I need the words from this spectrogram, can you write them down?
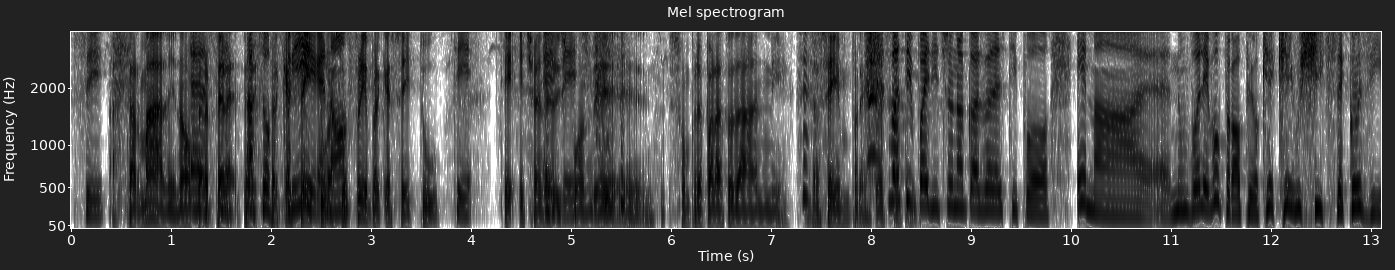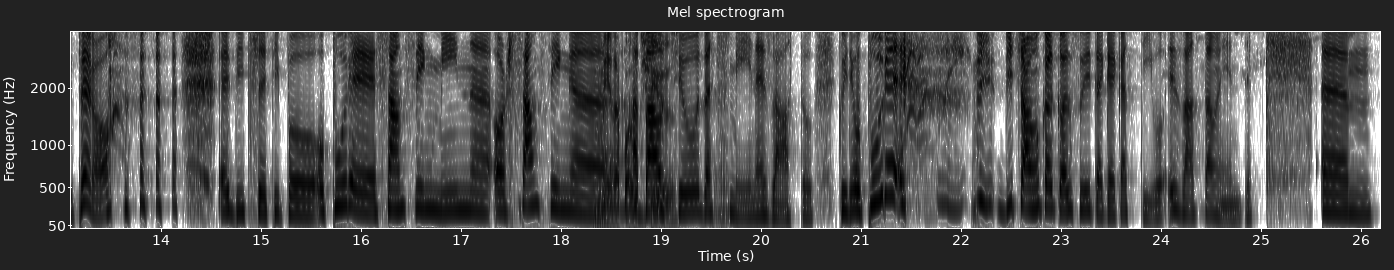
sì, a star male, no? Eh, Per- sì, per- per- a perché sei soffrire, tu, a no? soffrire perché sei tu. sì. E, e Chandler E risponde sono preparato da anni, da sempre. Infatti poi dice una cosa del tipo eh ma eh, non volevo proprio che, che uscisse così però e dice tipo oppure something mean or something uh, Mean about you. that's Eh. mean esatto quindi oppure di- diciamo qualcosa su di te che è cattivo esattamente Ehm,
